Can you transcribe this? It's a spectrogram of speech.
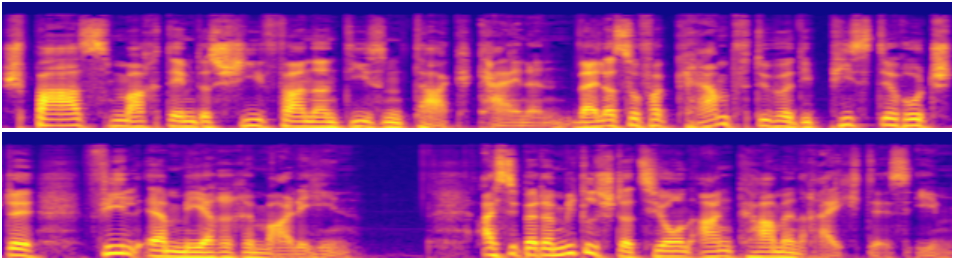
Spaß machte ihm das Skifahren an diesem Tag keinen. Weil er so verkrampft über die Piste rutschte, fiel er mehrere Male hin. Als sie bei der Mittelstation ankamen, reichte es ihm.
